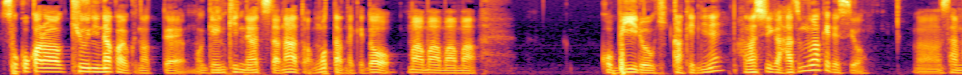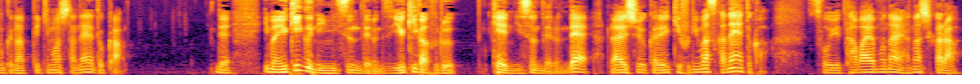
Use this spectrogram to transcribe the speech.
そこから急に仲良くなって、まあ、現金のやつだなとは思ったんだけど、まあまあまあまあ、こうビールをきっかけにね、話が弾むわけですよ。寒くなってきましたね、とか。で、今雪国に住んでるんです。雪が降る県に住んでるんで、来週から雪降りますかねとか、そういうたわいもない話から、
